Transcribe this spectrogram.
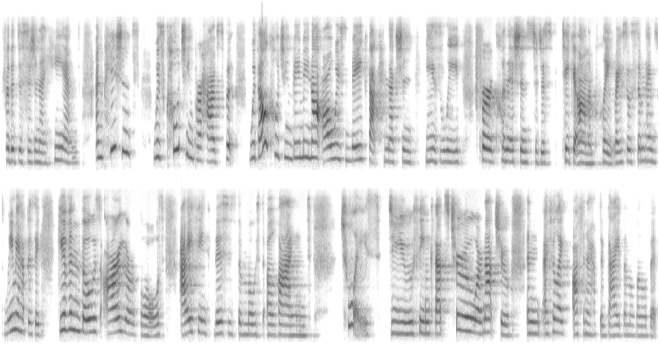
for the decision at hand? And patients with coaching, perhaps, but without coaching, they may not always make that connection easily for clinicians to just take it on a plate, right? So sometimes we may have to say, given those are your goals, I think this is the most aligned choice do you think that's true or not true? And I feel like often I have to guide them a little bit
